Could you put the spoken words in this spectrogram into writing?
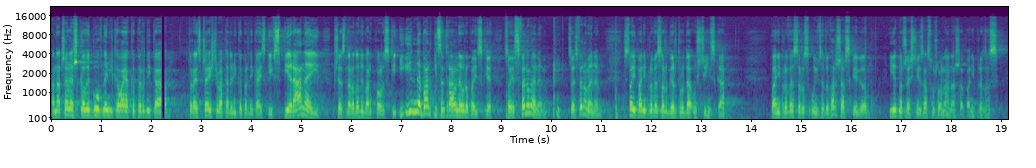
a na czele Szkoły Głównej Mikołaja Kopernika, która jest częścią Akademii Kopernikańskiej, wspieranej przez Narodowy Bank Polski i inne banki centralne europejskie, co jest fenomenem, co jest fenomenem, stoi pani profesor Gertruda Uścińska, pani profesor z Uniwersytetu Warszawskiego i jednocześnie zasłużona nasza pani prezes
